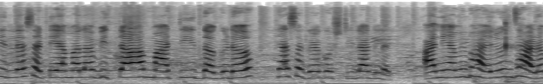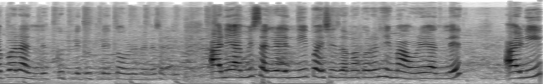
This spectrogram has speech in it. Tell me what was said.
किल्ल्यासाठी आम्हाला विटा माती दगड ह्या सगळ्या गोष्टी लागल्यात. आणि आम्ही बाहेरून झाडं पण आणलेत कुठले कुठले तोडून येण्यासाठी आणि आम्ही सगळ्यांनी पैसे जमा करून हे मावळे आणलेत. आणि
